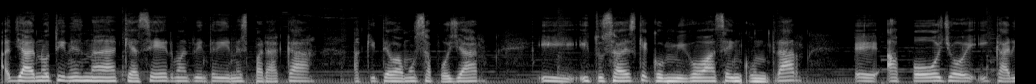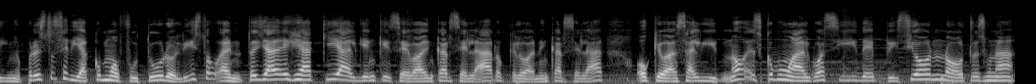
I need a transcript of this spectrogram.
ah, ya no tienes nada que hacer, más bien te vienes para acá, aquí te vamos a apoyar y, y tú sabes que conmigo vas a encontrar eh, apoyo y cariño. Pero esto sería como futuro, ¿listo? Bueno, entonces ya dejé aquí a alguien que se va a encarcelar o que lo van a encarcelar o que va a salir, ¿no? Es como algo así de prisión, lo otro es una,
